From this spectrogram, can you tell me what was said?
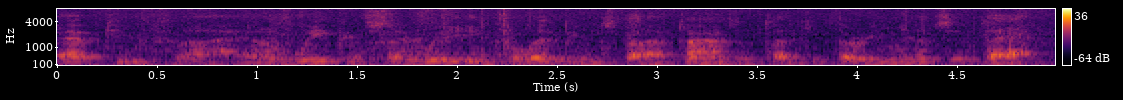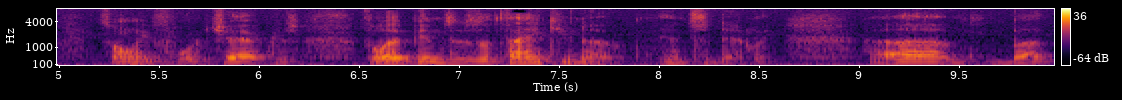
after you've uh, had a week of, say, reading Philippians five times. It'll take you 30 minutes at that. It's only four chapters. Philippians is a thank you note, incidentally. Uh, but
